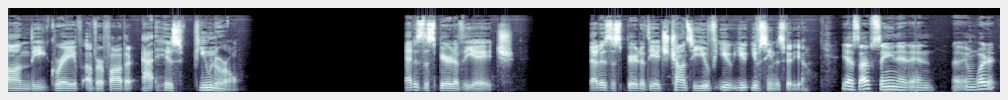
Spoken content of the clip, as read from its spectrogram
on the grave of her father at his funeral. That is the spirit of the age. That is the spirit of the age. Chauncey, you've you, you you've seen this video. Yes, I've seen it, and and what it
